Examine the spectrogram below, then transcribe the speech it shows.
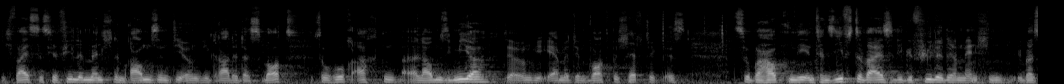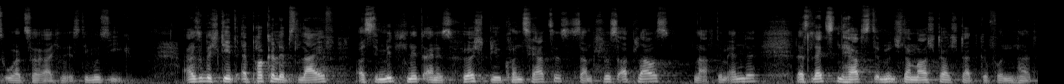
Ich weiß, dass hier viele Menschen im Raum sind, die irgendwie gerade das Wort so hochachten. Erlauben Sie mir, der irgendwie eher mit dem Wort beschäftigt ist, zu behaupten, die intensivste Weise, die Gefühle der Menschen übers Ohr zu erreichen, ist die Musik. Also besteht Apocalypse Live aus dem Mitschnitt eines Hörspielkonzertes samt Schlussapplaus nach dem Ende, das letzten Herbst im Münchner Marstall stattgefunden hat.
